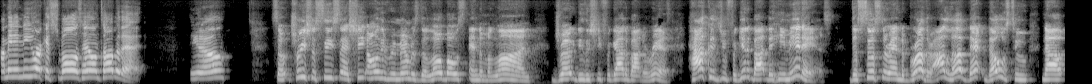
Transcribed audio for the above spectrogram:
I mean, in New York, it's small as hell on top of that. You know? So Trisha C says she only remembers the Lobos and the Milan drug dealers. She forgot about the rest. How could you forget about the Jimenez, the sister and the brother? I love that those two. Now,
